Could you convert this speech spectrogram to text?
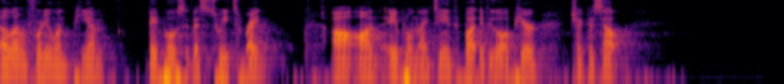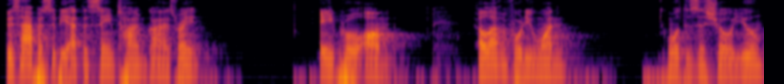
11:41 p.m. They posted this tweet, right? Uh, on April 19th. But if you go up here, check this out. This happens to be at the same time, guys, right? April um 11:41. What does this show you?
